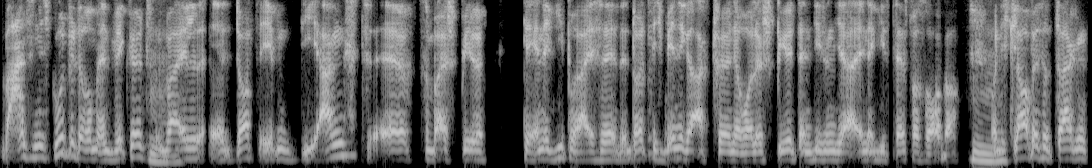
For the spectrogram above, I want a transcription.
wahnsinnig gut wiederum entwickelt, mhm. weil äh, dort eben die Angst äh, zum Beispiel der Energiepreise deutlich weniger aktuell eine Rolle spielt, denn die sind ja Energieselbstversorger. Mhm. Und ich glaube sozusagen,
